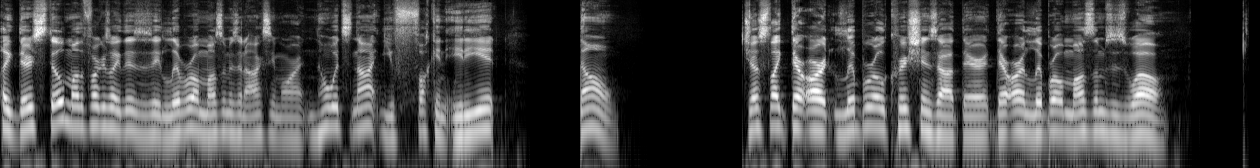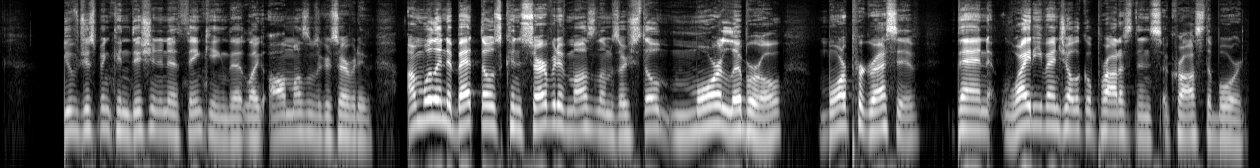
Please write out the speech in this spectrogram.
Like there's still motherfuckers like this. Is a liberal Muslim is an oxymoron. No, it's not. You fucking idiot. No. Just like there are liberal Christians out there, there are liberal Muslims as well. You've just been conditioned into thinking that like all Muslims are conservative. I'm willing to bet those conservative Muslims are still more liberal, more progressive than white evangelical Protestants across the board.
